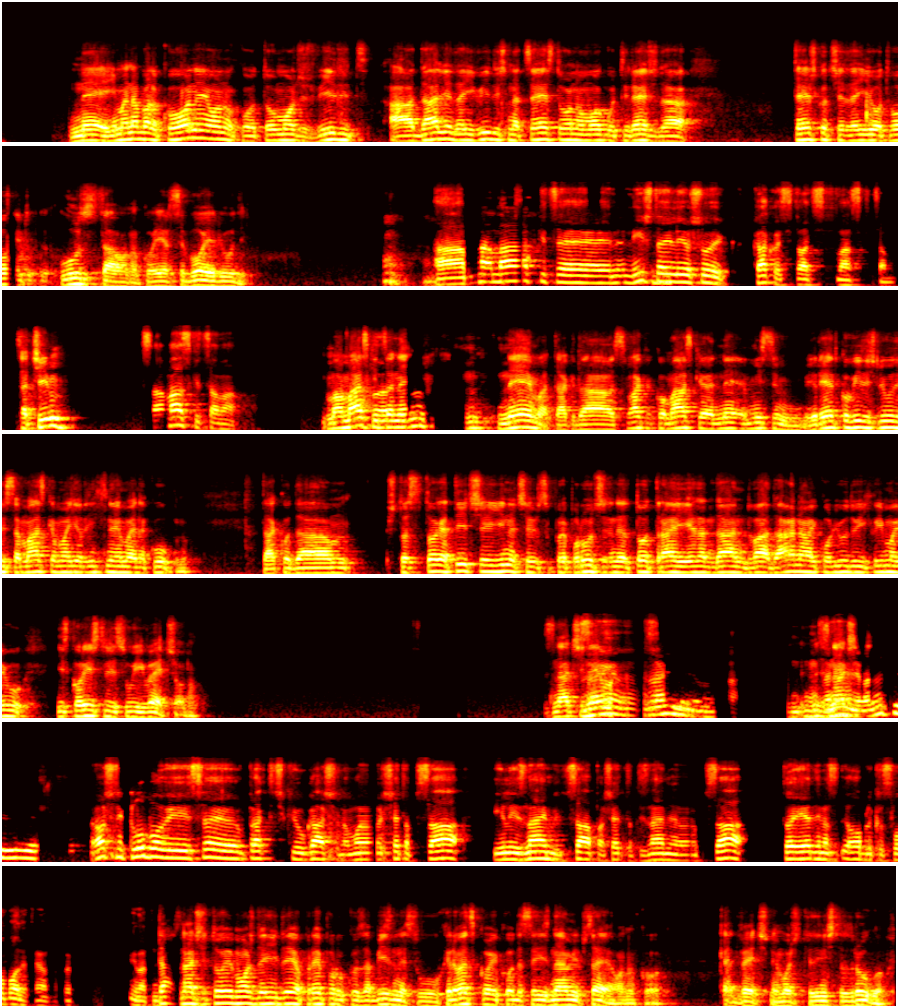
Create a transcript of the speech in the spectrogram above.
Ne, ima na balkone, ono, ko to možeš vidjeti, a dalje da ih vidiš na cestu, ono, mogu ti reći da teško će da ih otvoriti usta, ono, jer se boje ljudi. A ma- maskice ništa ili još uvijek? Kakva je situacija s maskicama? Sa čim? Sa maskicama. Ma maskica ne, nema, tak da svakako maske, ne, mislim, rijetko vidiš ljudi sa maskama jer ih nema na kupnu. Tako da, što se toga tiče, inače su preporučene da to traje jedan dan, dva dana i ko ljudi ih imaju, iskoristili su ih već, ono. Znači, nema, Zanimljivo. znači, Zanimljivo. Znači, noćni klubovi sve je praktički ugašeno. Možeš šetat psa ili iznajmiti psa pa šetati iznajmljenog psa. To je jedina s- oblik slobode trenutno imate. da, znači to je možda ideja preporuku za biznes u Hrvatskoj, ko da se iznajmi pse, ono, ko, kad već ne možete ništa drugo.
